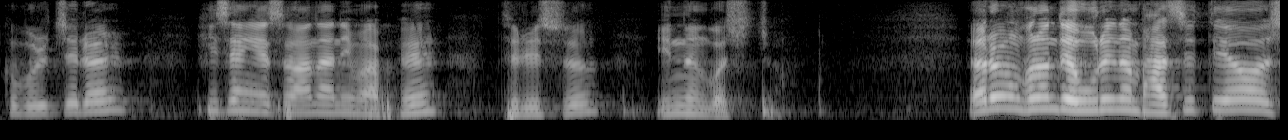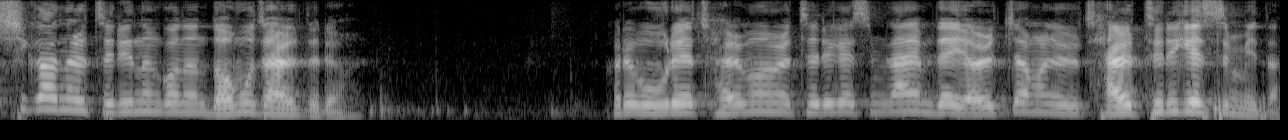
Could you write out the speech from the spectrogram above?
그 물질을 희생해서 하나님 앞에 드릴 수 있는 것이죠. 여러분 그런데 우리는 봤을 때요 시간을 드리는 거는 너무 잘 드려. 그리고 우리의 젊음을 드리겠습니다. 하나님 내 열정을 잘 드리겠습니다.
